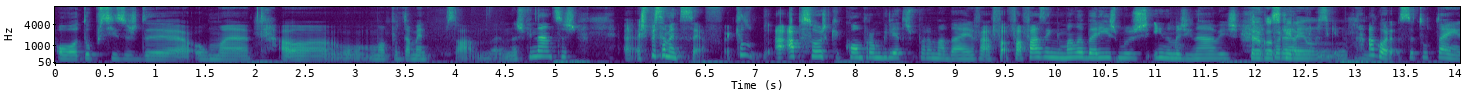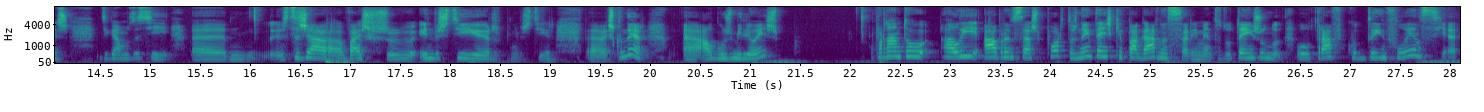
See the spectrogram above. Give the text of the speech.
Ou tu precisas de uma, uh, um apontamento nas finanças. Uh, especialmente CEF. Aquilo, há, há, pessoas que compram bilhetes para Madeira, fa, fa, fazem malabarismos inimagináveis para conseguirem. Para, para conseguir. Agora, se tu tens, digamos assim, uh, se já vais investir, investir, uh, esconder alguns milhões, Portanto, ali abrem-se as portas, nem tens que pagar necessariamente, tu tens o, o tráfico de influência.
